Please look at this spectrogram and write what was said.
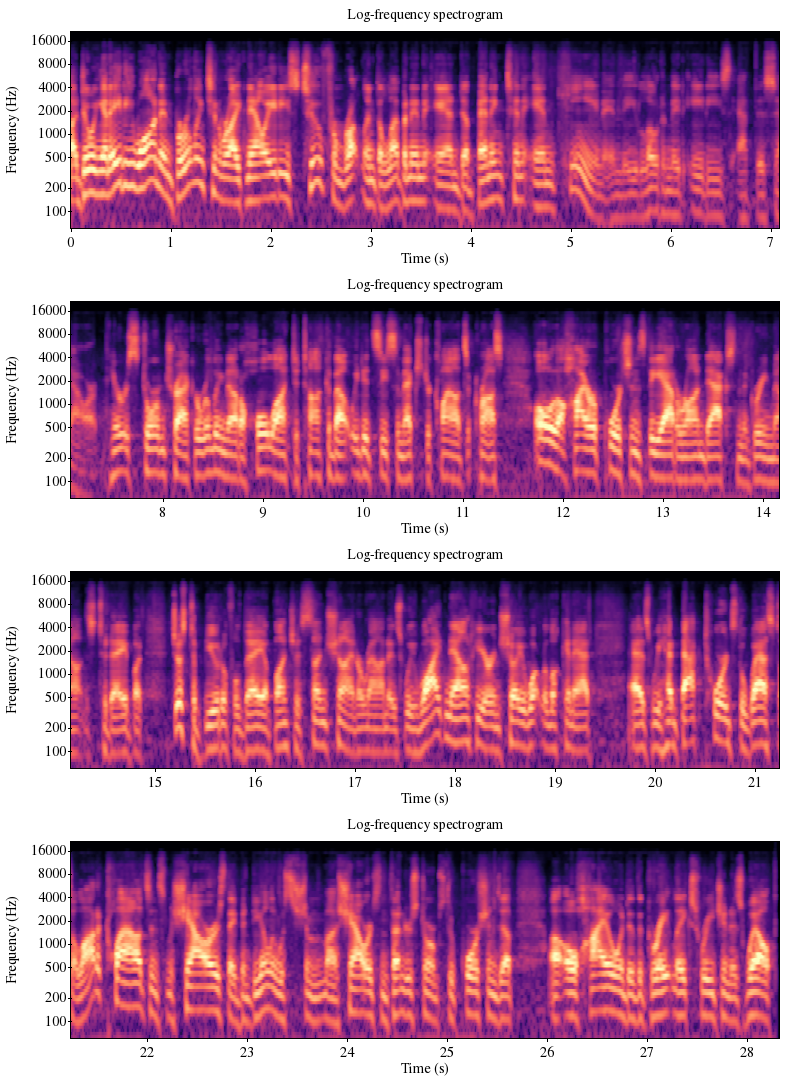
Uh, doing an 81 in Burlington right now, 80s too from Rutland to Lebanon and uh, Bennington and Keene in the low to mid 80s at this hour. Here is Storm Tracker. Really not a whole lot to talk about. We did see some extra clouds across all the higher portions of the Adirondacks and the Green Mountains today, but just a beautiful day. A bunch of sunshine around as we widen out here and show you what we're looking at as we head back towards the west. A lot of clouds and some showers. They've been dealing with some uh, showers and thunderstorms through portions of uh, Ohio into the Great Lakes region as well.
